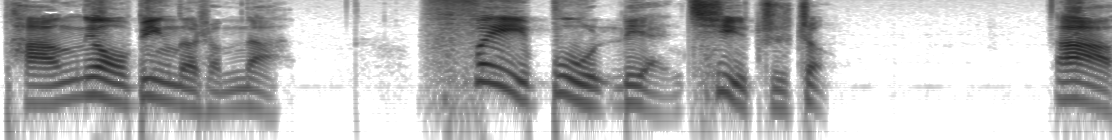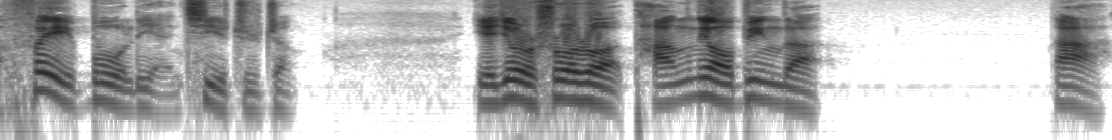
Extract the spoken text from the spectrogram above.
糖尿病的什么呢？肺部敛气之症，啊，肺部敛气之症，也就是说说糖尿病的，啊。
